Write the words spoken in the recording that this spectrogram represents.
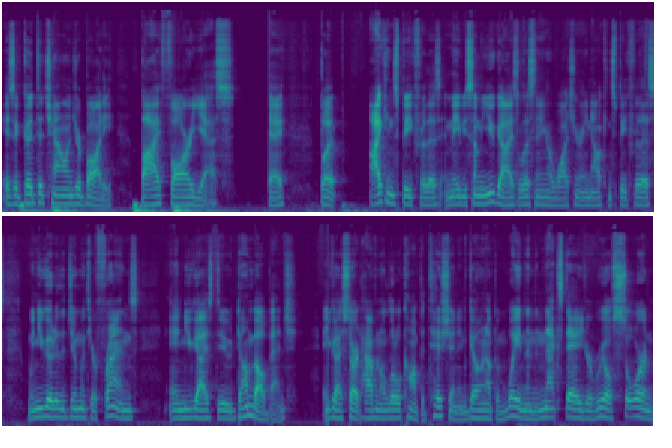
Is it good to challenge your body? By far, yes. Okay? But I can speak for this, and maybe some of you guys listening or watching right now can speak for this. When you go to the gym with your friends and you guys do dumbbell bench and you guys start having a little competition and going up in weight and then the next day you're real sore and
